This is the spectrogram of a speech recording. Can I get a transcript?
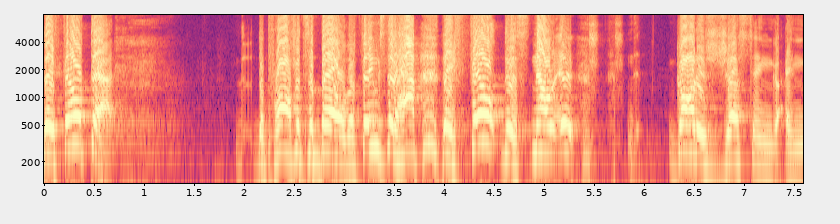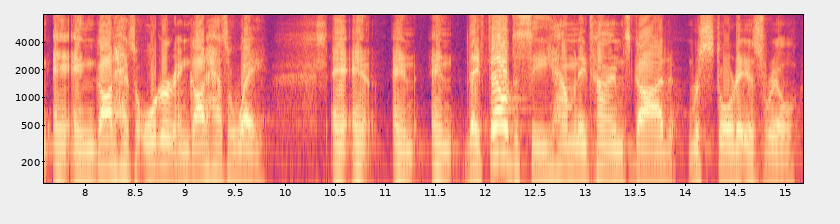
They felt that. The prophets of Baal, the things that happened, they felt this. Now, it, God is just and, and, and God has order and God has a way. And, and, and, and they failed to see how many times God restored Israel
